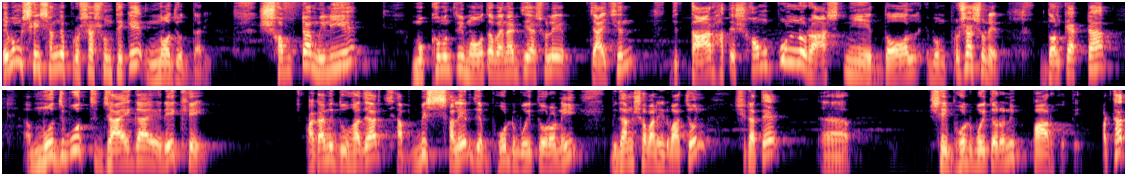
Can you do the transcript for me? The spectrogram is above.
এবং সেই সঙ্গে প্রশাসন থেকে নজরদারি। সবটা মিলিয়ে মুখ্যমন্ত্রী মমতা ব্যানার্জি আসলে চাইছেন যে তার হাতে সম্পূর্ণ রাশ নিয়ে দল এবং প্রশাসনের দলকে একটা মজবুত জায়গায় রেখে আগামী দু হাজার ছাব্বিশ সালের যে ভোট বৈতরণী বিধানসভা নির্বাচন, সেটাতে সেই ভোট বৈতরণী পার হতে। অর্থাৎ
